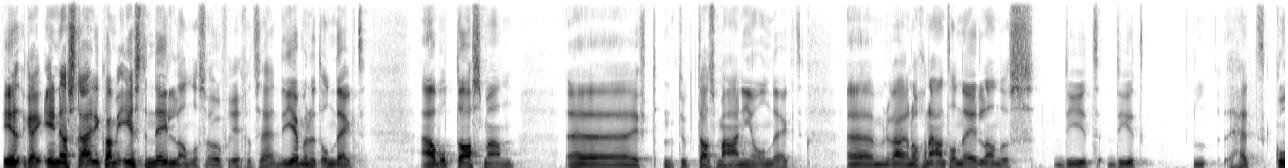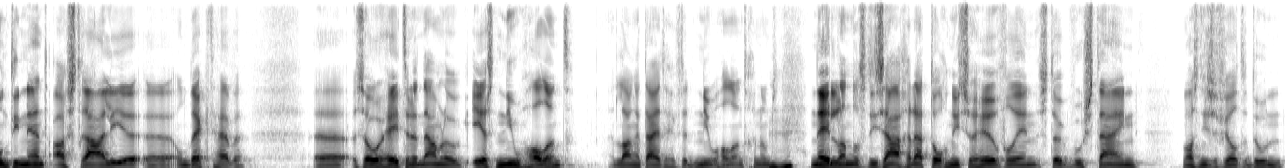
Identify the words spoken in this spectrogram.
Eer, kijk, in Australië kwamen eerst de Nederlanders overigens, hè? die hebben het ontdekt. Abel Tasman eh, heeft natuurlijk Tasmanië ontdekt. Ehm, er waren nog een aantal Nederlanders die het, die het, het continent Australië eh, ontdekt hebben. Eh, zo heette het namelijk ook eerst Nieuw-Holland. Lange tijd heeft het Nieuw-Holland genoemd. Mhm. Nederlanders die zagen daar toch niet zo heel veel in. Een stuk woestijn, was niet zoveel te doen,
